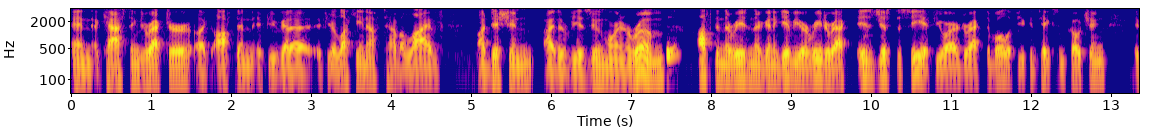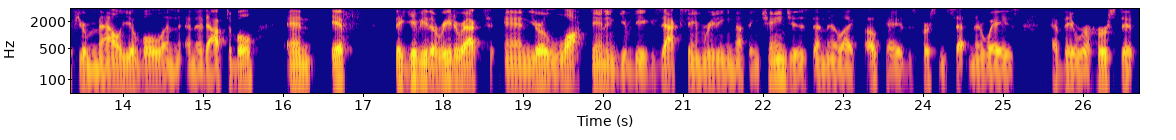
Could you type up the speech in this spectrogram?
And a casting director, like often, if you get a, if you're lucky enough to have a live audition, either via Zoom or in a room, often the reason they're going to give you a redirect is just to see if you are directable, if you can take some coaching, if you're malleable and, and adaptable. And if they give you the redirect and you're locked in and give the exact same reading and nothing changes, then they're like, okay, is this person set in their ways? Have they rehearsed it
